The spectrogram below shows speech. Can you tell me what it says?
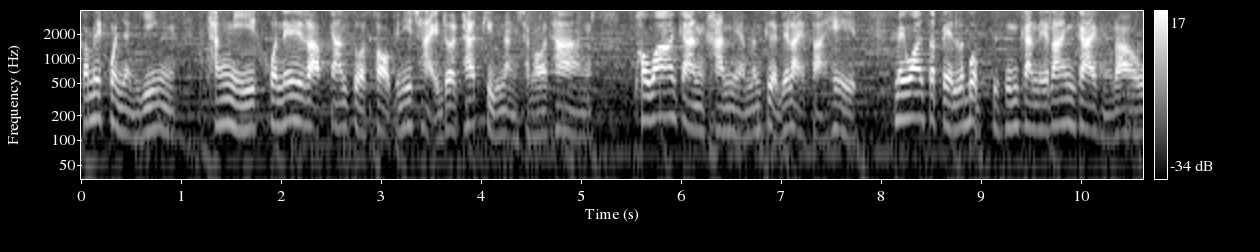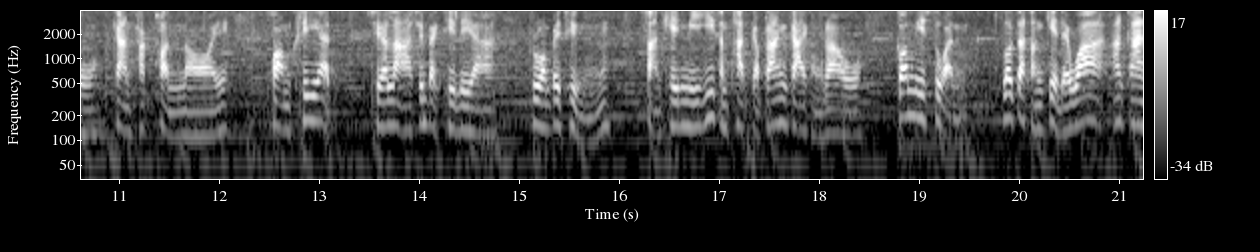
ก็ไม่ควรอย่างยิ่ง ทั้งนี้ควรได้รับการตรวจสอบวินิจฉัยโดยแพทย์ผิวหนังเฉพาะทางเพราะว่าอาการคันเนี่ยมันเกิดได้หลายสาเหตุ ไม่ว่าจะเป็นระบบภูมิคุ้มกันในร่างกายของเรา การพักผ่อนน้อย ความเครียด เชื้อราเชื้อแบคทีเรีย รวมไปถึงสารเคมีที่สัมผัสกับร่างกายของเรา ก็มีส่วนเราจะสังเกตได้ว่าอาการ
